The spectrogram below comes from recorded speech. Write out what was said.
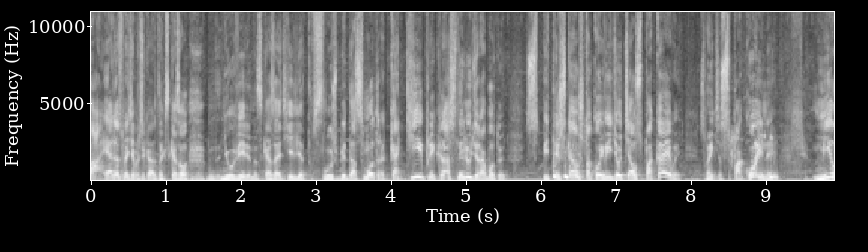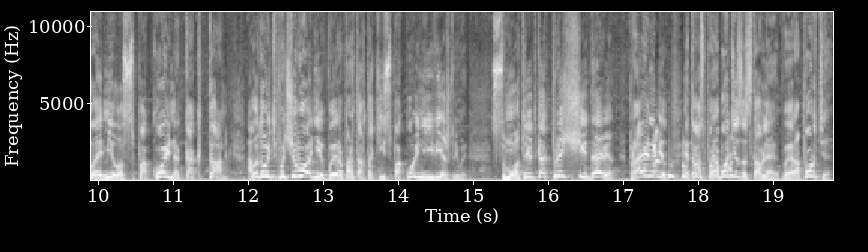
А, я, ну, смотрите, я так сказал, неуверенно сказать ей лет. В службе досмотра какие прекрасные люди работают. Ведь ты же сказал, что такое видео тебя успокаивает. Смотрите, спокойные. Милая, мило, спокойно, как танк. А вы думаете, почему они в аэропортах такие спокойные и вежливые? Смотрят, как прыщи давят. Правильно, мил? Это вас по работе заставляют? В аэропорте?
